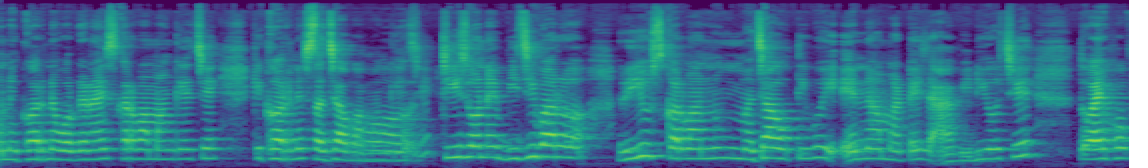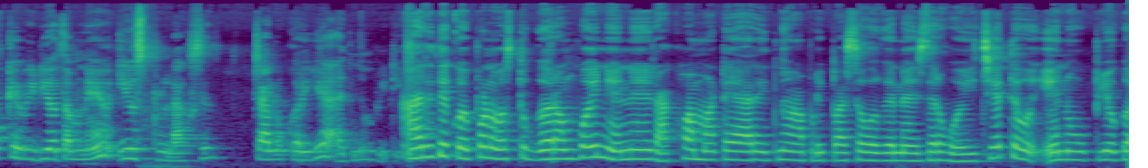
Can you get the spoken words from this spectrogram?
અને ઘરને ઓર્ગેનાઇઝ કરવા માંગે છે કે ઘરને સજાવવા માંગે છે. ચીજોને બીજી વાર રિયુઝ કરવાની મજા આવતી હોય એના માટે જ આ વીડિયો છે. તો આઈ હોપ કે વીડિયો તમને યુઝફુલ લાગશે. ચાલુ કરીએ આજનો વીડિયો. આ રીતે કોઈ પણ વસ્તુ ગરમ હોય ને એને રાખવા માટે આ રીતનો આપણી પાસે ઓર્ગેનાઇઝર હોય છે, તો એનો ઉપયોગ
